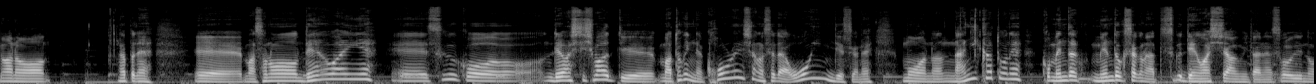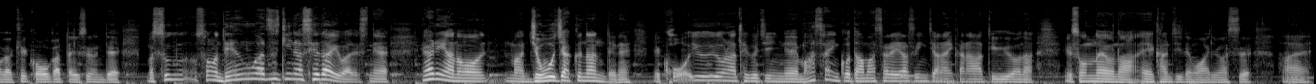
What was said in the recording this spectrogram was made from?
あの、やっぱね、えー、まあ、その電話にね、えー、すぐこう、電話してしまうっていう、まあ、特にね、高齢者の世代多いんですよね。もうあの何かとね、こうめんど、めんどくさくなってすぐ電話しちゃうみたいな、そういうのが結構多かったりするんで、まあ、すぐ、その電話好きな世代はですね、やはりあの、まあ、情弱なんでね、こういうような手口にね、まさにこう騙されやすいんじゃないかなっていうような、そんなような感じでもあります。はい。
